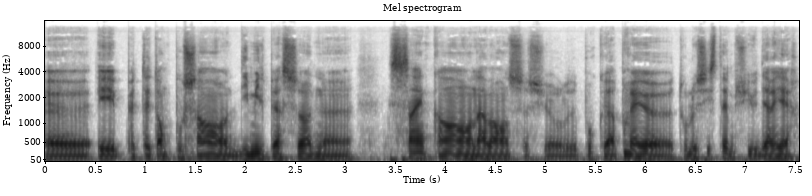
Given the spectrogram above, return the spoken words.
Euh, et peut-être en poussant 10 000 personnes euh, 5 ans en avance sur pour que après mm. euh, tout le système suive derrière.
